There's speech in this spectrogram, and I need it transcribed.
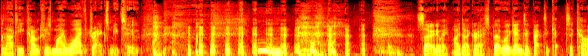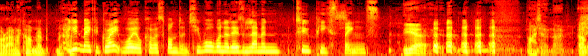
bloody countries my wife drags me to. so anyway, I digress. But we're getting to, back to Ka- to Cara, and I can't remember. You'd make a great royal correspondent. She wore one of those lemon two-piece things. Yeah. I don't know. Um,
